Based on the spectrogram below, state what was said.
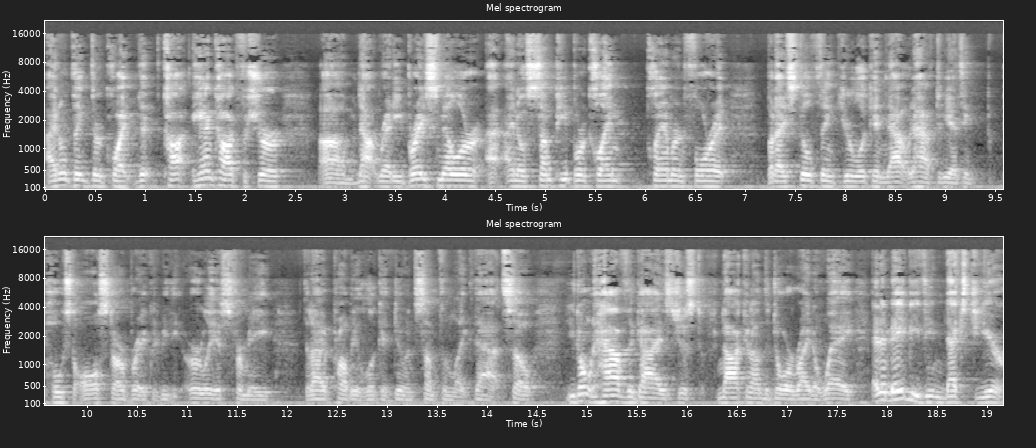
I don't think they're quite Hancock for sure, um, not ready. Bryce Miller, I, I, know some people are claim, clamoring for it, but I still think you're looking that would have to be I think post All Star break would be the earliest for me that I would probably look at doing something like that. So you don't have the guys just knocking on the door right away. And it may be even next year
